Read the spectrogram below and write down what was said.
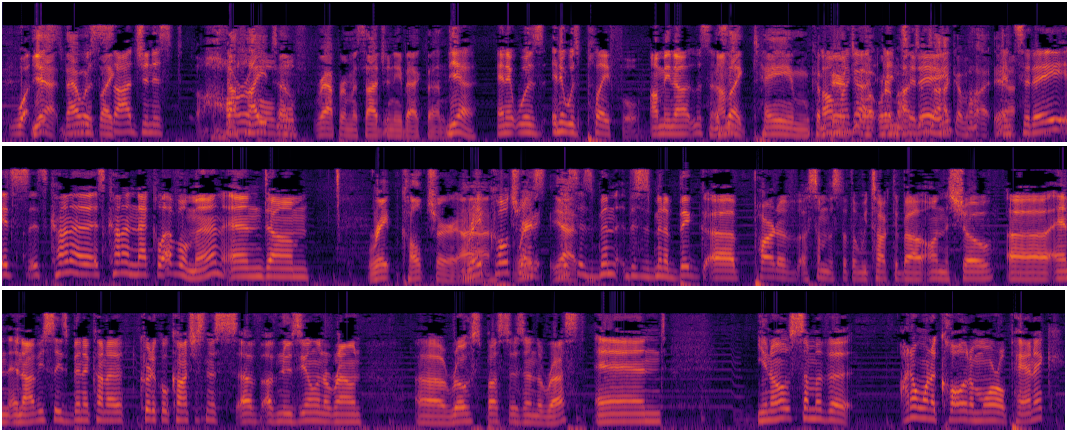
what? Yeah, that was, like, misogynist, The height of rapper misogyny back then. yeah, and it was and it was playful. I mean, uh, listen, It's I'm, like tame oh compared my to what we're and about today, to talk about. Yeah. and today it's it's kind of it's kind of neck level, man, and um. rape culture. uh, rape culture. where- is- yeah. This has been this has been a big uh, part of uh, some of the stuff that we talked about on the show, uh, and and obviously it's been a kind of critical consciousness of, of New Zealand around uh, roastbusters and the rest, and you know some of the I don't want to call it a moral panic.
